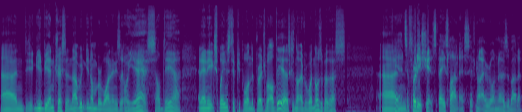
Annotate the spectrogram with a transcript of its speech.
And you'd be interested in that, wouldn't you, number one? And he's like, "Oh yes, Aldea." And then he explains to people on the bridge what Aldea is, because not everyone knows about this. And yeah, it's a pretty shit space Atlantis if not everyone knows about it.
